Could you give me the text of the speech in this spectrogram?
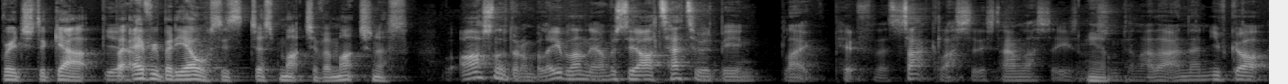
bridge the gap. Yeah. But everybody else is just much of a muchness. Arsenal have done unbelievable, haven't they? Obviously, Arteta had been like picked for the sack last this time last season, or something like that. And then you've got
